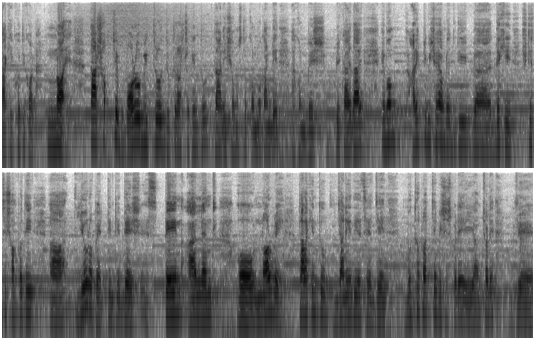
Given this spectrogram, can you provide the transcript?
নাকি ক্ষতিকর নয়? তার সবচেয়ে বড় মিত্র যুক্তরাষ্ট্র কিন্তু তার এই সমস্ত কর্মকাণ্ডে এখন বেশ বেকায়দায়। এবং আরেকটি বিষয় আমরা যদি দেখি সেটি হচ্ছে সম্প্রতি ইউরোপের তিনটি দেশ, স্পেন, আয়ারল্যান্ড ও নরওয়ে, তারা কিন্তু জানিয়ে দিয়েছে যে মধ্যপ্রাচ্যে, বিশেষ করে এই অঞ্চলে যে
